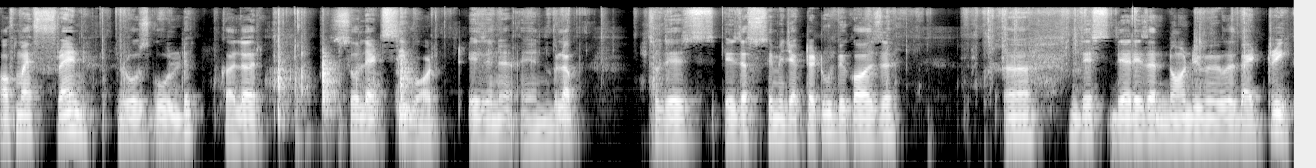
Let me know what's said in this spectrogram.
of my friend rose gold color. So let's see what is in an envelope. So this is a sim ejector tool because uh, this there is a non-removable battery.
